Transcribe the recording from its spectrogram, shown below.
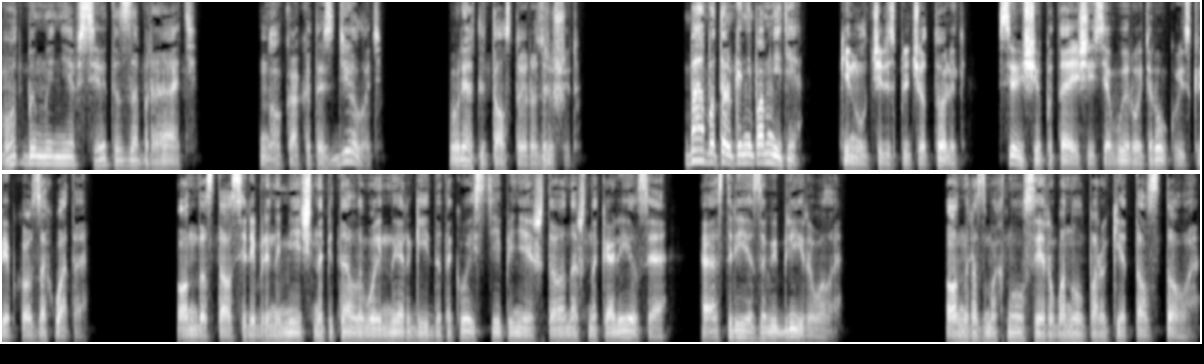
Вот бы мне все это забрать. Но как это сделать? Вряд ли Толстой разрешит. «Бабу только не помните!» — кинул через плечо Толик, все еще пытающийся вырвать руку из крепкого захвата. Он достал серебряный меч, напитал его энергией до такой степени, что он аж накалился, а острие завибрировало. Он размахнулся и рубанул по руке Толстого.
